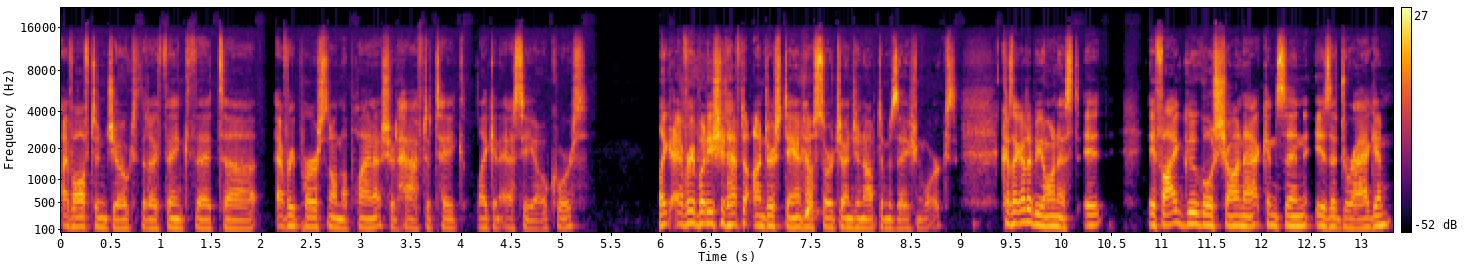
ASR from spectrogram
I've often joked that I think that uh, every person on the planet should have to take like an SEO course like everybody should have to understand how search engine optimization works. Because I got to be honest, it if I Google Sean Atkinson is a dragon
